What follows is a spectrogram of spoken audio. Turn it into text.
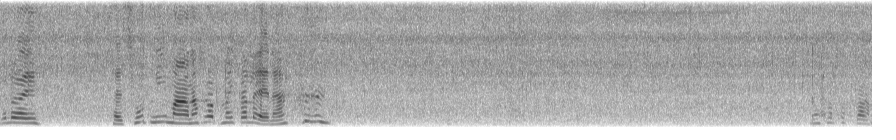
ก็เลยใส่ชุดนี้มานะครับไม่กระแหล่นะนะครับพักก้าน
